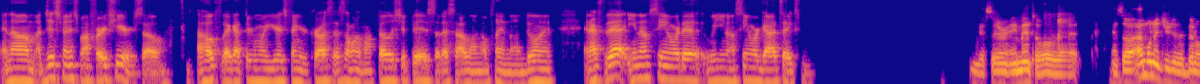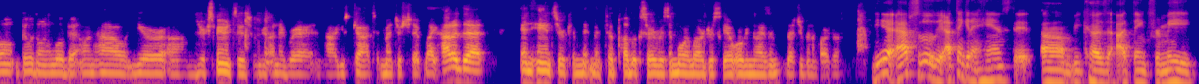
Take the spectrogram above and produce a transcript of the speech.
And um, I just finished my first year. So I hopefully I got three more years, finger crossed. That's how long my fellowship is. So that's how long I'm planning on doing. And after that, you know, seeing where the, you know, seeing where God takes me. Yes, sir. Amen to all of that. And so I wanted you to build on, build on a little bit on how your um, your experiences from your undergrad and how you got to mentorship. Like, how did that enhance your commitment to public service and more larger scale organizing that you've been a part of? Yeah, absolutely. I think it enhanced it um, because I think for me,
